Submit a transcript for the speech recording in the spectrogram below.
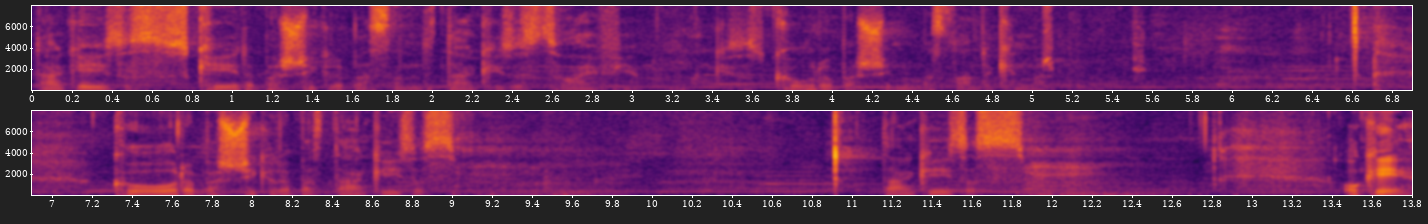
Danke, Jesus. Danke, Jesus. 2, 4. Danke, Jesus. Korabashikarabasanda, Kenamashik. Korabashikarabas, danke, Jesus. Danke, Jesus. Okay,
